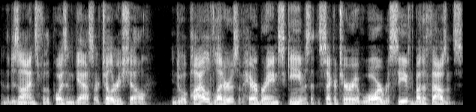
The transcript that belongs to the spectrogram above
and the designs for the poison gas artillery shell into a pile of letters of harebrained schemes that the Secretary of War received by the thousands.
